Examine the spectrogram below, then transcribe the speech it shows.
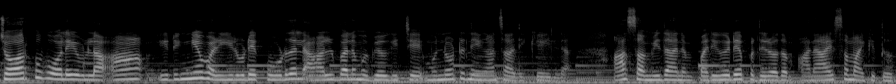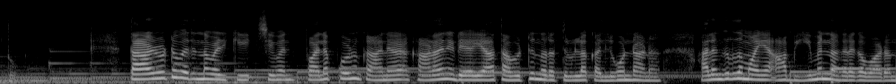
ചോർപ്പ് പോലെയുള്ള ആ ഇടുങ്ങിയ വഴിയിലൂടെ കൂടുതൽ ആൾബലം ഉപയോഗിച്ച് മുന്നോട്ട് നീങ്ങാൻ സാധിക്കുകയില്ല. ആ സംവിധാനം പരിഹയുടെ പ്രതിരോധം അനായാസമാക്കി തീർത്തു. താഴോട്ട് വരുന്ന വഴിക്ക് ശിവൻ പലപ്പോഴും കാണാ കാണാനിടയായ ആ തവിട്ട് നിറത്തിലുള്ള കല്ലുകൊണ്ടാണ് അലങ്കൃതമായ ആ ഭീമൻ നഗര കവാടം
